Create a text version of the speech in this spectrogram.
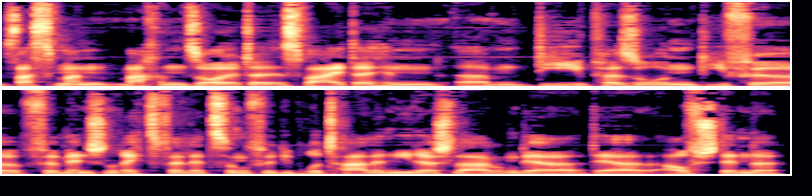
Was man machen sollte, ist weiterhin ähm, die Personen, die für, für Menschenrechtsverletzungen, für die brutale Niederschlagung der, der Aufstände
